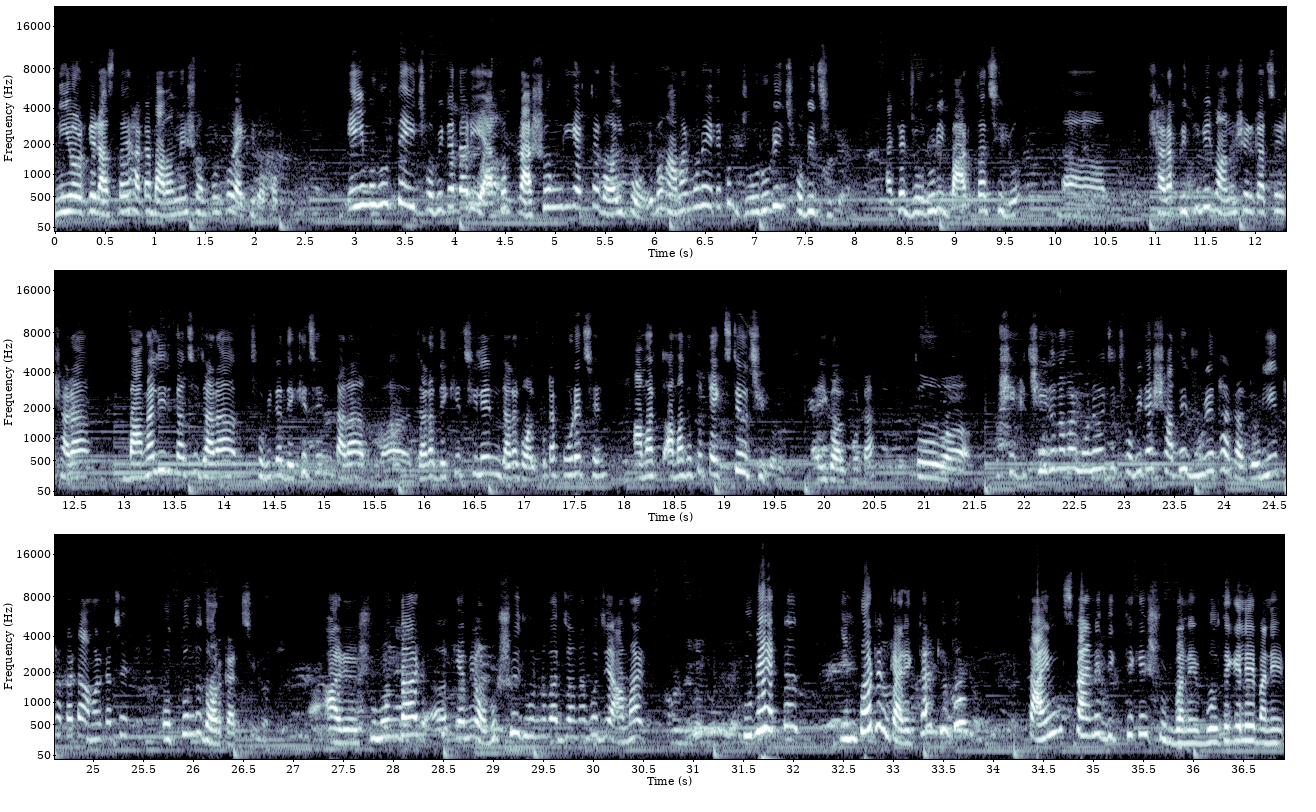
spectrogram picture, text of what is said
নিউ ইয়র্কের রাস্তায় হাঁটা বাবা মেয়ের সম্পর্কও একই রকম। এই মুহূর্তে এই ছবিটা দাঁড়িয়ে এত প্রাসঙ্গিক একটা গল্প এবং আমার মনে হয় এটা খুব জরুরি ছবি ছিল। একটা জরুরি বার্তা ছিল। সারা পৃথিবীর মানুষের কাছে, সারা বাঙালির কাছে যারা ছবিটা দেখেছেন, তারা যারা দেখেছিলেন, যারা গল্পটা পড়েছেন, আমার আমাদের তো টেক্সটেও ছিল এই গল্পটা। তো সেই জন্য আমার মনে হয়েছে ছবিটার সাথে জুড়ে থাকা জড়িয়ে থাকাটা আমার কাছে অত্যন্ত দরকার ছিল। আর সুমনদার আহ, কে আমি অবশ্যই ধন্যবাদ জানাব যে আমার খুবই একটা ইম্পর্টেন্ট ক্যারেক্টার কিন্তু টাইম স্প্যানের দিক থেকে শুরু মানে বলতে গেলে মানে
